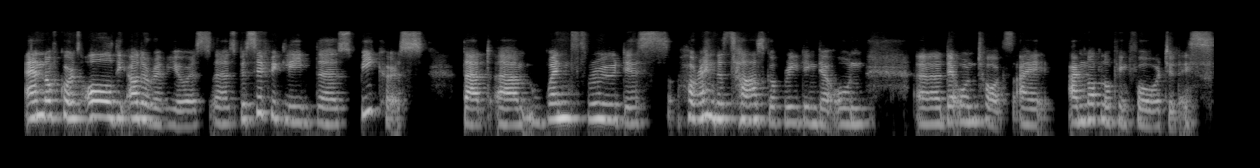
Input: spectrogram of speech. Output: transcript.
and of course all the other reviewers, uh, specifically the speakers that um, went through this horrendous task of reading their own uh, their own talks. I I'm not looking forward to this.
